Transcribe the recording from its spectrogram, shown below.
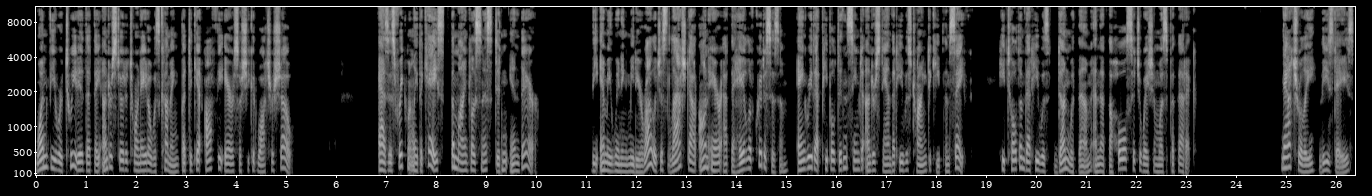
One viewer tweeted that they understood a tornado was coming, but to get off the air so she could watch her show. As is frequently the case, the mindlessness didn't end there. The Emmy winning meteorologist lashed out on air at the hail of criticism, angry that people didn't seem to understand that he was trying to keep them safe. He told them that he was done with them and that the whole situation was pathetic. Naturally, these days,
